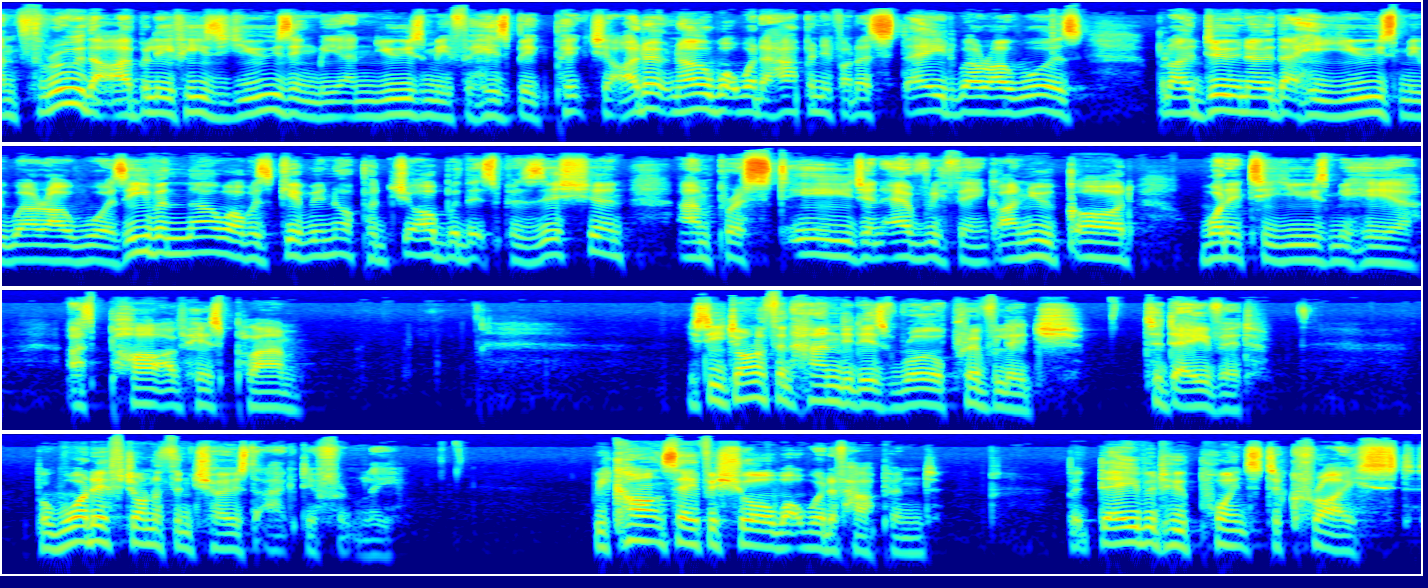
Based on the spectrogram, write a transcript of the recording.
And through that, I believe He's using me and used me for His big picture. I don't know what would have happened if I'd have stayed where I was, but I do know that He used me where I was. Even though I was giving up a job with its position and prestige and everything, I knew God wanted to use me here as part of His plan. You see, Jonathan handed his royal privilege to David. But what if Jonathan chose to act differently? We can't say for sure what would have happened. But David, who points to Christ,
